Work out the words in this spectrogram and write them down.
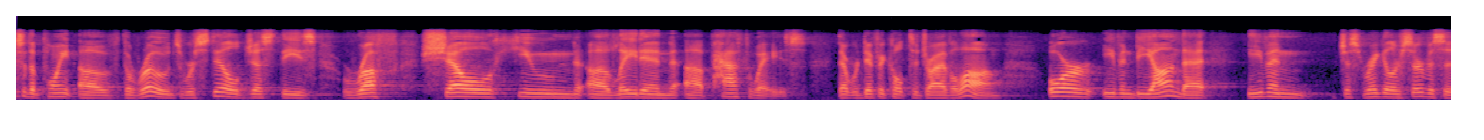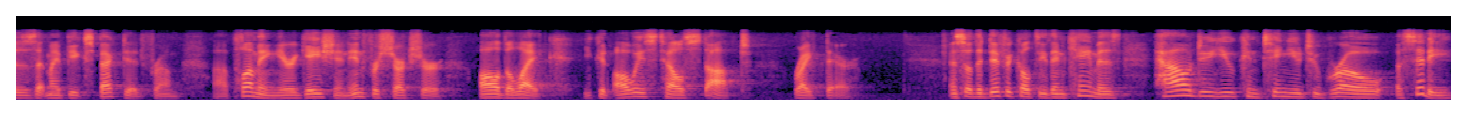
to the point of the roads were still just these rough shell hewn, uh, laden uh, pathways that were difficult to drive along. Or even beyond that, even just regular services that might be expected from uh, plumbing, irrigation, infrastructure, all the like. You could always tell stopped right there. And so the difficulty then came is how do you continue to grow a city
